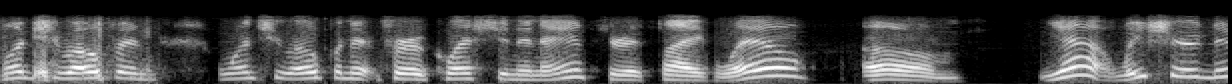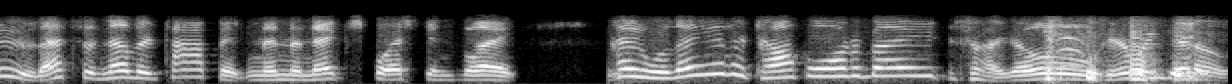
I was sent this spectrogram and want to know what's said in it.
once you open once you open it for a question and answer, it's like, well, um, yeah, we sure do. That's another topic, and then the next question's like, hey, will they ever topwater bait? It's like, oh, here we go.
